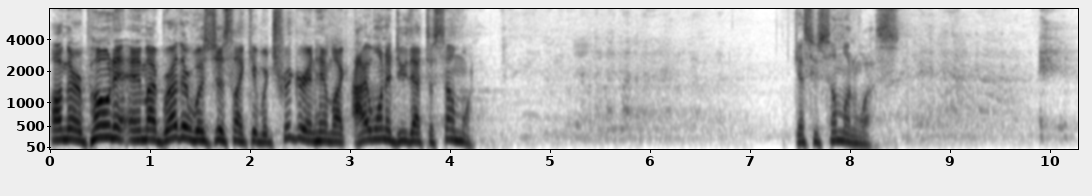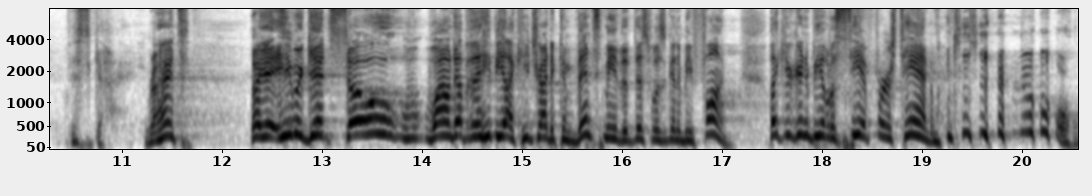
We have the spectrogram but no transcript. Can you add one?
on their opponent. And my brother was just like, it would trigger in him, like, I want to do that to someone. Guess who someone was? This guy, right? Like he would get so wound up, and then he'd be like, he tried to convince me that this was going to be fun. Like you're going to be able to see it firsthand. I'm like, no,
